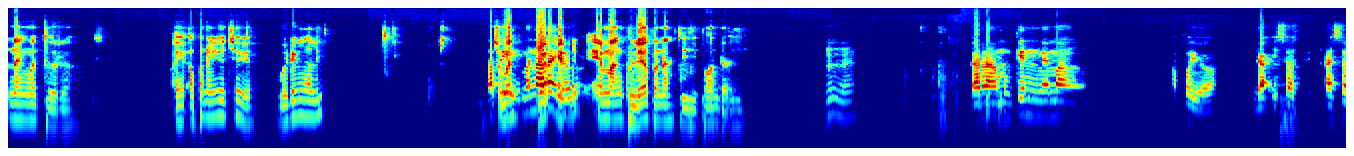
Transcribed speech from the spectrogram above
nang Madura. Ayo apa nanya aja ya? Boleh lali. Tapi Cuman menarik ya, em- emang beliau pernah di pondok sih. Mm-mm. Karena mungkin memang apa ya, nggak iso iso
